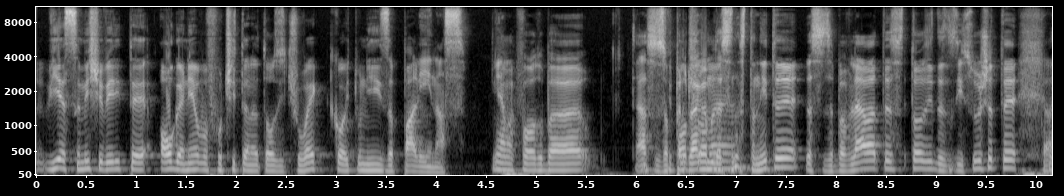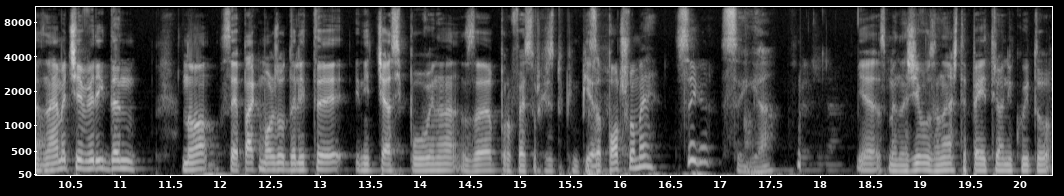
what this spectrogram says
вие сами ще видите огъня в очите на този човек, който ни запали и нас. Няма какво да аз Започваме- ви предлагам да се настаните, да се забавлявате с този, да си слушате, Да. да. знаем, че е Велик ден, но все пак може да отделите едни час и половина за професор Христо Пимпиев. Започваме Сега. сега. Сме наживо за нашите патреони, които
